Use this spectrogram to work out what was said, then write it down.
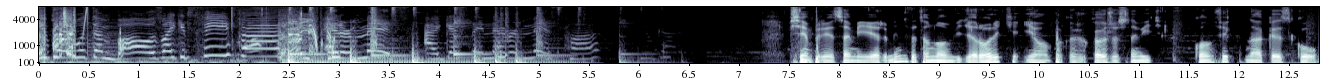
You play with them balls like it's FIFA. Hit or miss. I guess they never miss, huh? Всем привет, с вами я Эрмин. В этом новом видеоролике я вам покажу, как же установить конфиг на CSGO.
